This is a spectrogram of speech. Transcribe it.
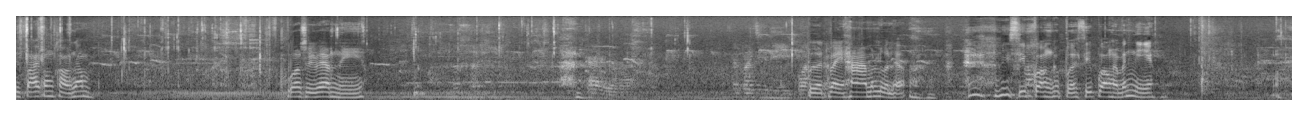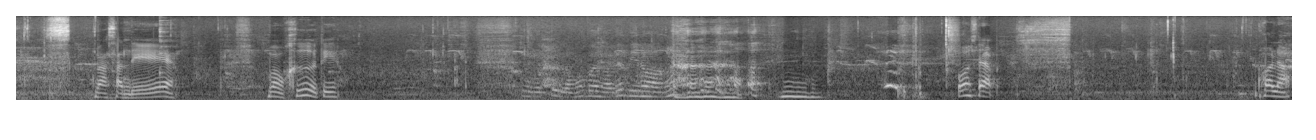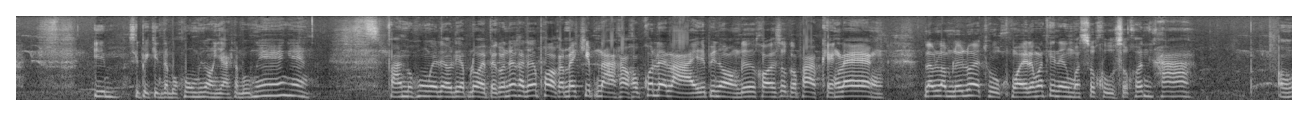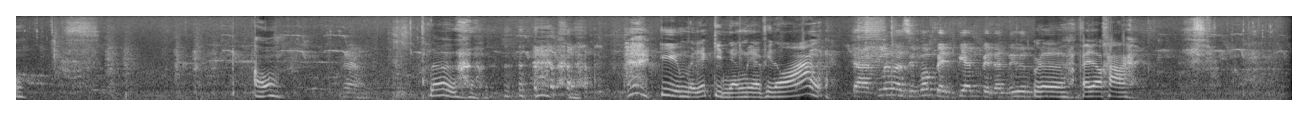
อืมคือฟ้าของเขานำพัวสีแบบนี้ ใกล้แล้วนะแต่ปัจจุบันนี้กว่าเปิดไว้ห้ามันหลุดแล้ว มีสิบกล่องก็เปิดสิบกล่องให้มันหนีว่าสันเดย์บอกคือตีเออคือเรามาเบิ่งเอาเรื่องพี่น้อง โอ้แซ่บพอแล้วอิ่มสิไปกินตะบกฮงพี่น้องอยากตะบกแห้งแห้ง ฟานบกฮงไว้แล้วเรียบร้อยไปก่อนเด้อค่ะเด้อพอกันไม่คลิปหน้าค่ะขอบคุณหลายๆเด้อพี่น้องเด้อคอยสุขภาพแข็งแรงลำลำเรื่อยๆถูกหวยแล้ววันที่หนึ่งหมดสุขุสุขคนค่ะเอาเอานั่งเลิกอิ่มไม่ได้กินอย่างเนี้ยพี่น้อง จากเรื่องสิว่าเป็นเปลี่ยนเป็นอันอื่นเออไปแล้วค่ะ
